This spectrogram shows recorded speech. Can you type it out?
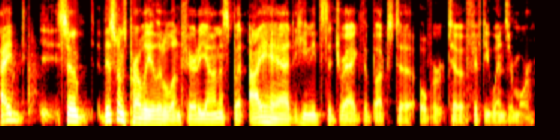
I so this one's probably a little unfair to Giannis, but I had he needs to drag the Bucks to over to 50 wins or more.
